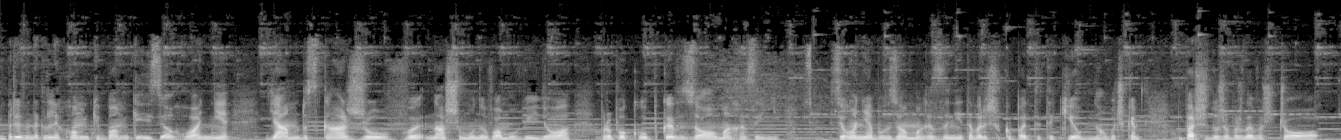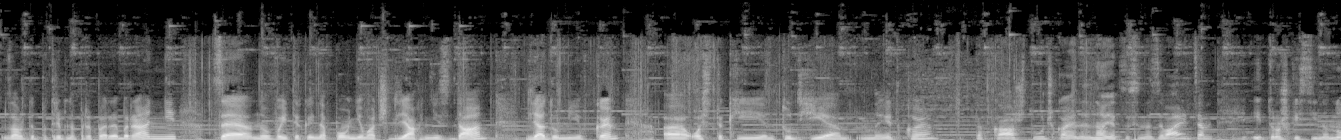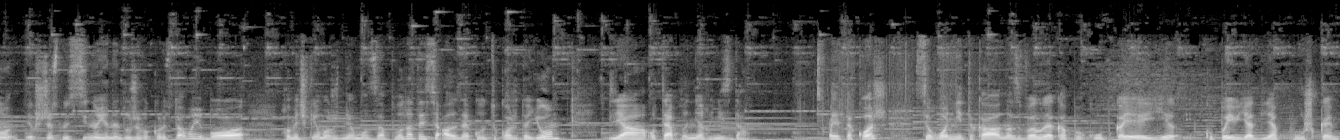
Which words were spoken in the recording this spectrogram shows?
Всім привіт на каналі Хомки Бомки і сьогодні я вам розкажу в нашому новому відео про покупки в зоомагазині. Сьогодні я був в зоомагазині та вирішив купити такі обновочки. По-перше, дуже важливо, що завжди потрібно при перебиранні. Це новий такий наповнювач для гнізда, для домівки. Е, ось такі тут є нитки. Така штучка, я не знаю, як це все називається. І трошки сіна. Ну, якщо чесно, сіно я не дуже використовую, бо хомячки можуть в ньому заплутатися, але деколи також даю для утеплення гнізда. Е, Також сьогодні така у нас велика покупка. Я її купив я для пушки.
